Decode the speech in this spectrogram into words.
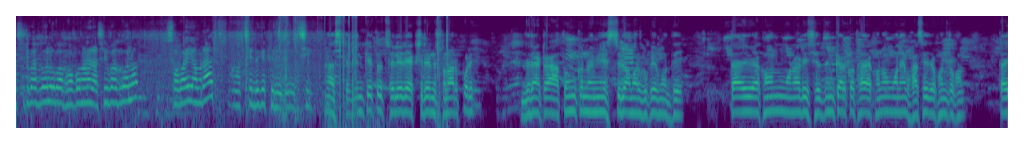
আশীর্বাদ বলো বা ভগবানের আশীর্বাদ বলো, সবাই আমরা আমার ছেলেকে ফিরে দিয়েছি। হ্যাঁ সেদিনকে তো ছেলের অ্যাক্সিডেন্ট শোনার পরে যেন একটা আতঙ্ক নেমে এসেছিল আমার বুকের মধ্যে। তাই এখন মোটামুটি সেদিনকার কথা এখনও মনে ভাসে যখন তখন। তাই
